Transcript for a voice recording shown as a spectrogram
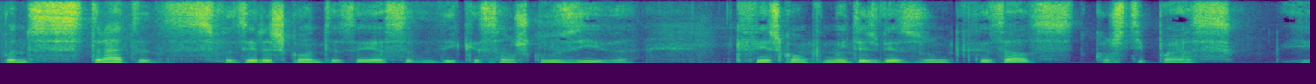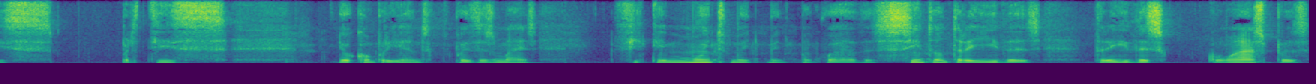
quando se trata de se fazer as contas a essa dedicação exclusiva, que fez com que muitas vezes um casal se constipasse e se partisse, eu compreendo que depois as mães fiquem muito, muito, muito magoadas, se sintam traídas, traídas com aspas,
